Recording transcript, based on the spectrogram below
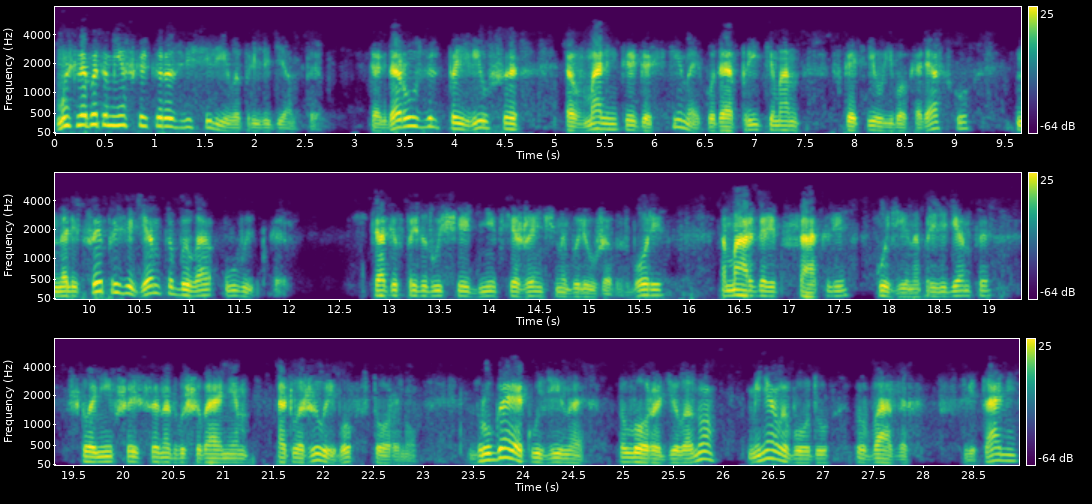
Мысль об этом несколько развеселила президента. Когда Рузвельт появился в маленькой гостиной, куда Притиман вкатил его коляску, на лице президента была улыбка. Как и в предыдущие дни, все женщины были уже в сборе. Маргарет Сакли, кузина президента, склонившаяся над вышиванием, отложила его в сторону. Другая кузина, Лора Делано, меняла воду в вазах с цветами,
